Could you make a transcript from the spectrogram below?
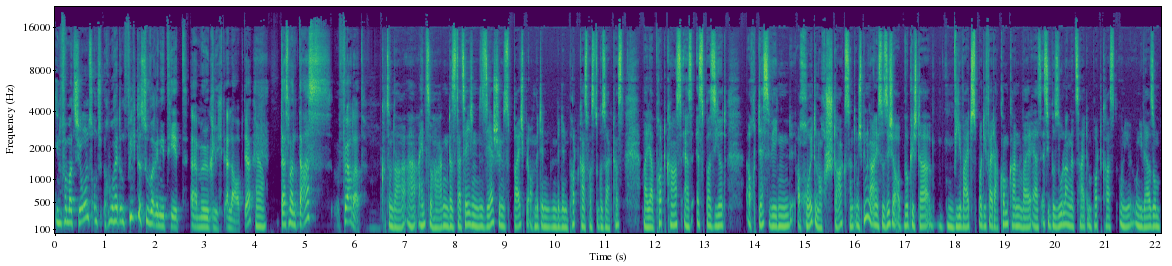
ja. Informations- und Hoheit und Filtersouveränität ermöglicht, erlaubt, ja. ja. Dass man das fördert kurz um da äh, einzuhaken, das ist tatsächlich ein sehr schönes Beispiel auch mit den, mit den Podcasts, was du gesagt hast, weil ja Podcasts RSS-basiert auch deswegen auch heute noch stark sind. Und ich bin gar nicht so sicher, ob wirklich da, wie weit Spotify da kommen kann, weil RSS über so lange Zeit im Podcast-Universum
